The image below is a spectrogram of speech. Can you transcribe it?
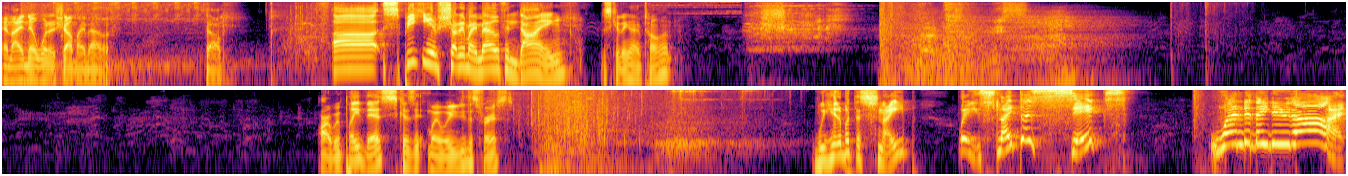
and I know when to shut my mouth. So. Uh, speaking of shutting my mouth and dying, just kidding. I have taunt. All right, we play this because wait, we do this first. We hit him with the snipe. Wait, snipe does six? When did they do that?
